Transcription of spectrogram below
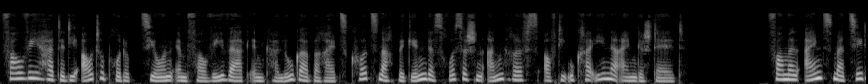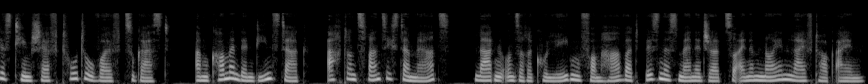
VW hatte die Autoproduktion im VW-Werk in Kaluga bereits kurz nach Beginn des russischen Angriffs auf die Ukraine eingestellt. Formel 1 Mercedes-Teamchef Toto Wolf zu Gast. Am kommenden Dienstag, 28. März, laden unsere Kollegen vom Harvard Business Manager zu einem neuen Live-Talk ein.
